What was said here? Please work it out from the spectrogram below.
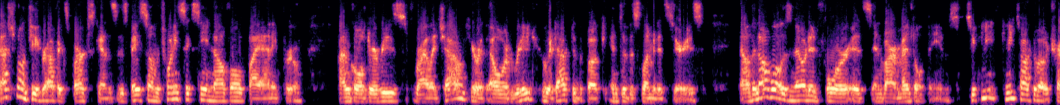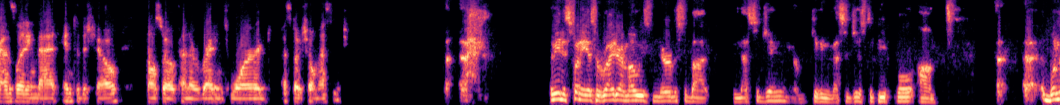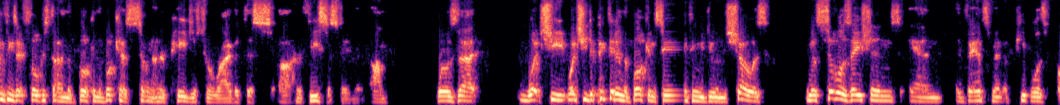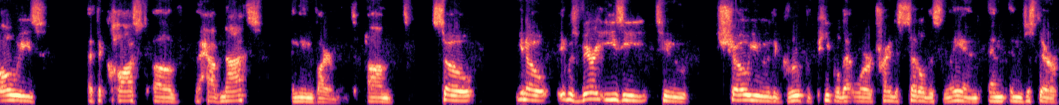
National Geographic's Barkskins is based on the 2016 novel by Annie Proulx. I'm Gold Derby's Riley Chow here with Elwood Reid, who adapted the book into this limited series. Now, the novel is noted for its environmental themes. So, can you can you talk about translating that into the show, and also kind of writing toward a social message? I mean, it's funny. As a writer, I'm always nervous about messaging or giving messages to people. Um, uh, one of the things I focused on in the book, and the book has 700 pages to arrive at this uh, her thesis statement, um, was that what she what she depicted in the book, and the same thing we do in the show, is you know civilizations and advancement of people is always at the cost of the have-nots and the environment. Um, so, you know, it was very easy to show you the group of people that were trying to settle this land and, and just their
